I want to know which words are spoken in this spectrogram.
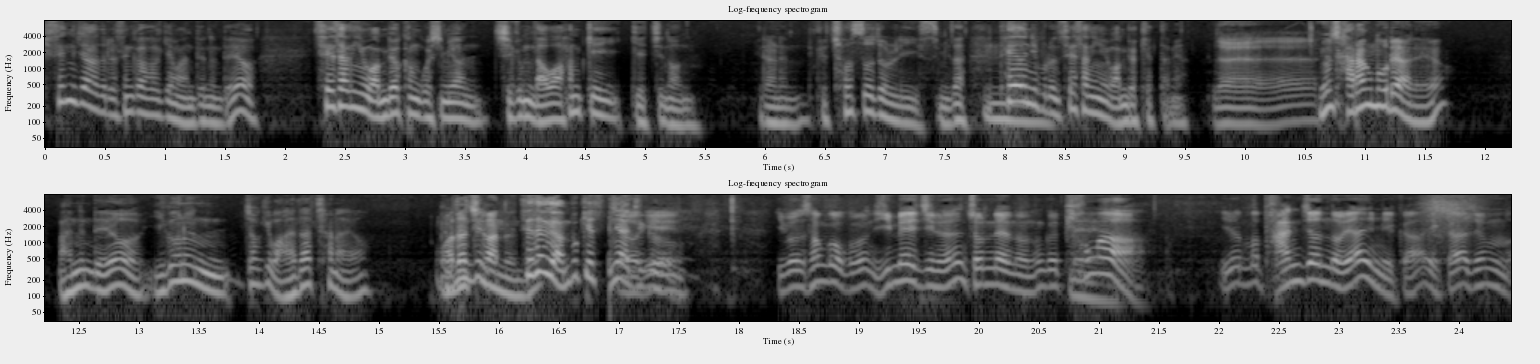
희생자들을 생각하게 만드는데요. 세상이 완벽한 곳이면 지금 나와 함께 있겠지 넌. 이라는 그 첫 소절이 있습니다. 음. 태연이 부른 세상이 완벽했다면. 네. 이건 사랑 노래 아니에요? 맞는데요. 이거는 저기 와닿잖아요. 와닿지가 않는데. 세상이 완벽했냐 저기 지금. 이번 선곡은 Imagine은 존 레논은 그 평화 이런 뭐 반전 노래 아닙니까? 그러니까 좀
